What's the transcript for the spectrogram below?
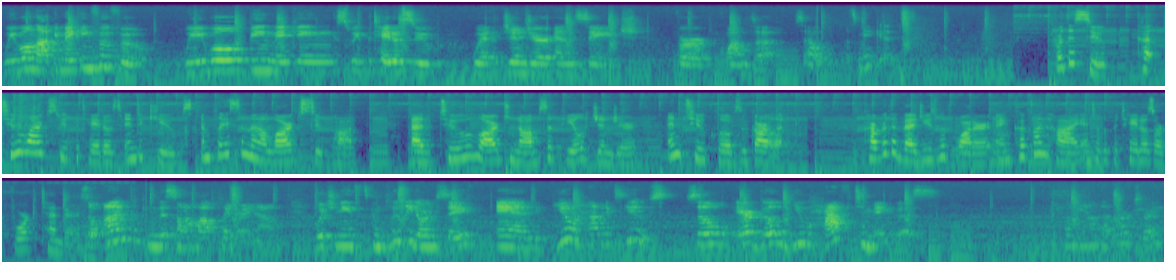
we will not be making fufu. We will be making sweet potato soup with ginger and sage for Kwanzaa. So let's make it. For the soup, cut two large sweet potatoes into cubes and place them in a large soup pot. Add two large knobs of peeled ginger and two cloves of garlic. Cover the veggies with water and cook on high until the potatoes are fork tender. So I'm cooking this on a hot plate right now, which means it's completely dorm safe and you don't have an excuse. So ergo, you have to make this. Funny how that works, right?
